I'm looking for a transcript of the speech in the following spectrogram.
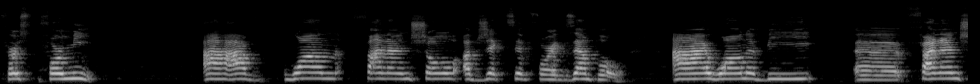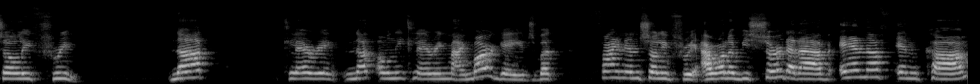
First, for me, I have one financial objective, for example. I want to be uh, financially free, not clearing, not only clearing my mortgage, but financially free. I want to be sure that I have enough income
